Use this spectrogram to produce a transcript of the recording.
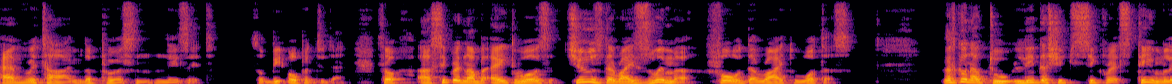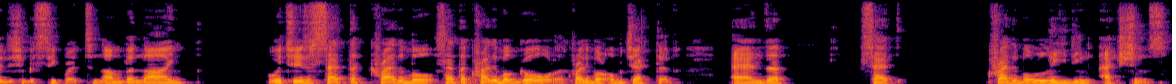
every time the person needs it. So be open to that. So uh, secret number eight was choose the right swimmer for the right waters. Let's go now to leadership secrets, team leadership secret number nine, which is set a credible, set a credible goal, a credible objective, and uh, set credible leading actions.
